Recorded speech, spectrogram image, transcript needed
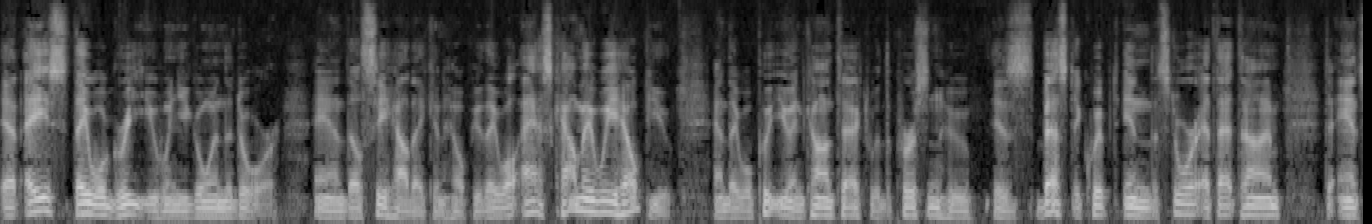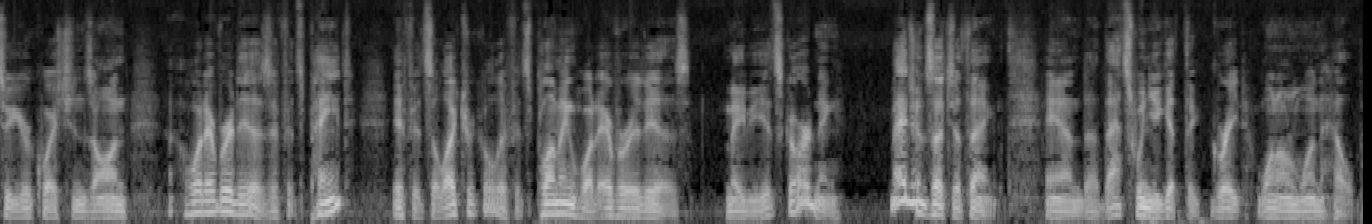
at Ace, they will greet you when you go in the door and they'll see how they can help you. They will ask, How may we help you? And they will put you in contact with the person who is best equipped in the store at that time to answer your questions on whatever it is. If it's paint, if it's electrical, if it's plumbing, whatever it is. Maybe it's gardening. Imagine such a thing. And uh, that's when you get the great one on one help.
